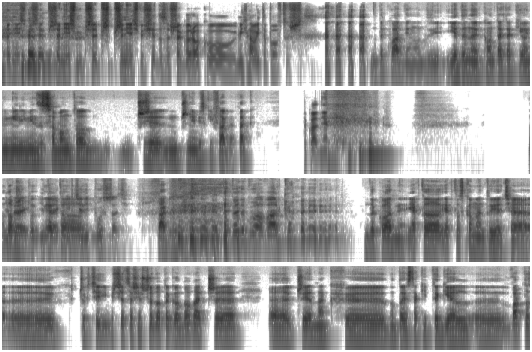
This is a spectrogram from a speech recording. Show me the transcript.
Przenieśmy się, przenieśmy, przy, przy, przenieśmy się do zeszłego roku, Michał, i to powtórz. Dokładnie. No. Jedyny kontakt, jaki oni mieli między sobą, to przy, przy niebieskich flagach, tak? Dokładnie. No I dobrze, to, to i to jak jak to. nie chcieli puszczać. Tak, to wtedy była walka. dokładnie. Jak to, jak to skomentujecie? Yy, Czy chcielibyście coś jeszcze do tego dodać, czy, yy, czy jednak yy, no to jest taki tygiel? Warto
